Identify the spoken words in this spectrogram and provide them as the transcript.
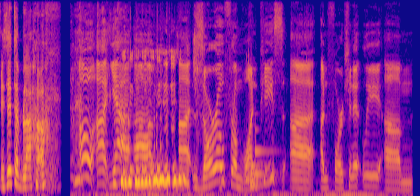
Is it a Blaha? Oh, uh, yeah. Um, uh, Zoro from One Piece, uh, unfortunately, um,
